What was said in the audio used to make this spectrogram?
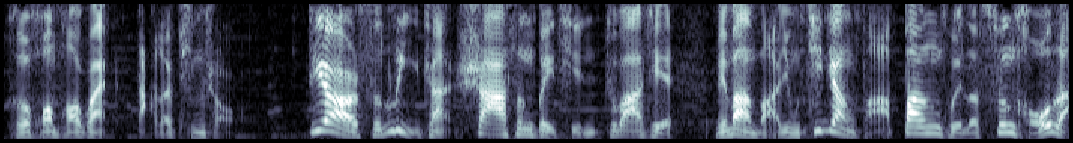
和黄袍怪打了平手，第二次力战，沙僧被擒，猪八戒没办法，用激将法扳回了孙猴子，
